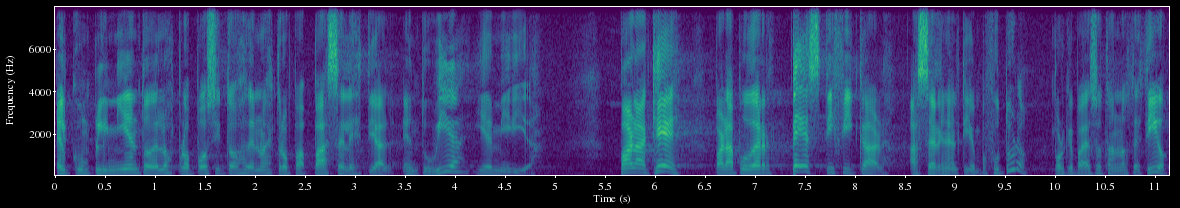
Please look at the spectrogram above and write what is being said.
el cumplimiento de los propósitos de nuestro Papá Celestial en tu vida y en mi vida. ¿Para qué? Para poder testificar hacer en el tiempo futuro, porque para eso están los testigos.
